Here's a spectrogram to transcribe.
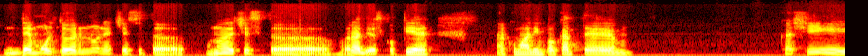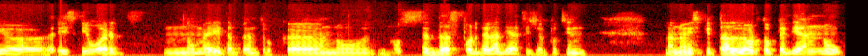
de multe ori nu necesită, nu necesită radioscopie. Acum, din păcate, ca și uh, risk-reward, nu merită pentru că nu, nu se dă spor de radiații, cel puțin la noi în spital, ortopedia nu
